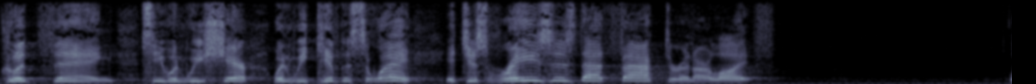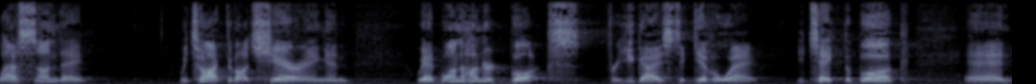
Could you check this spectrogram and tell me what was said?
good thing. See, when we share, when we give this away, it just raises that factor in our life. Last Sunday, we talked about sharing, and we had 100 books for you guys to give away. You take the book and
